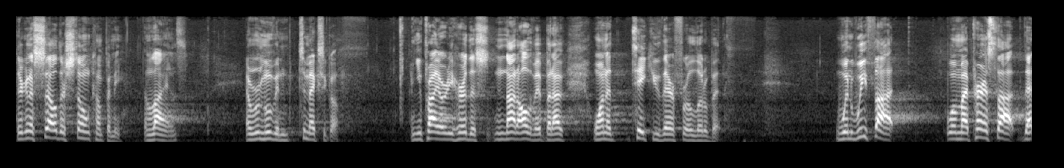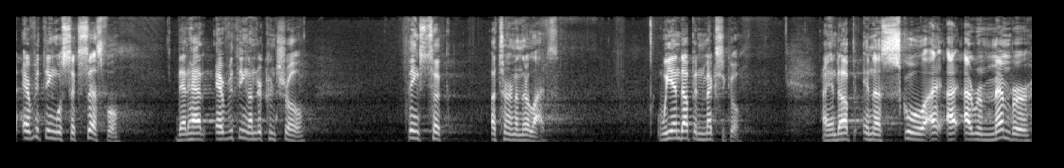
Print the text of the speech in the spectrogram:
they're going to sell their stone company in Lyons, and we're moving to Mexico. And you probably already heard this, not all of it, but I want to take you there for a little bit. When we thought, when my parents thought that everything was successful, that had everything under control, things took a turn in their lives. We end up in Mexico. I end up in a school. I, I, I remember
